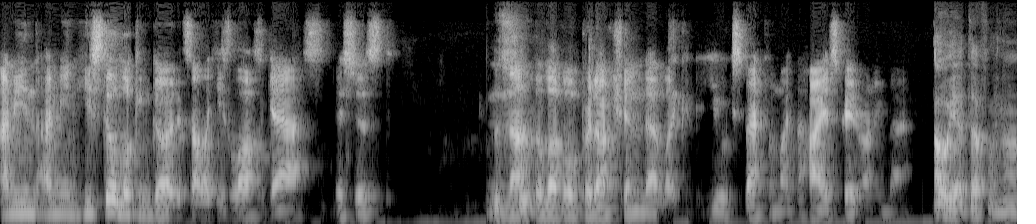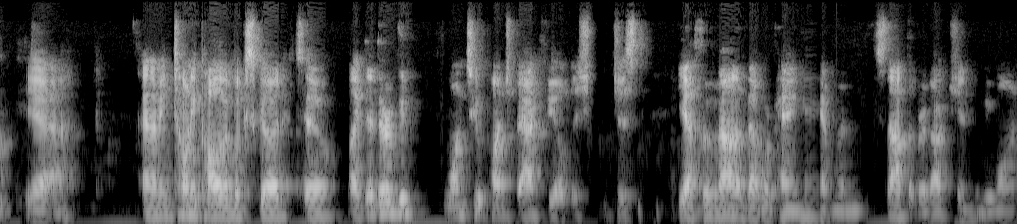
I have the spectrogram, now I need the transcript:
I mean, I mean, he's still looking good. It's not like he's lost gas. It's just That's not true. the level of production that like you expect from like the highest paid running back. Oh yeah, definitely not. Yeah, and I mean Tony Pollard looks good too. Like they're, they're a good one-two punch backfield. It's just yeah, for the amount that we're paying him, when it's not the production we want.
